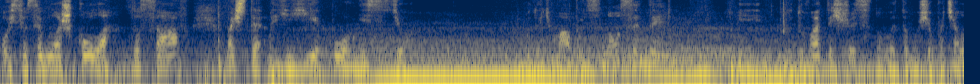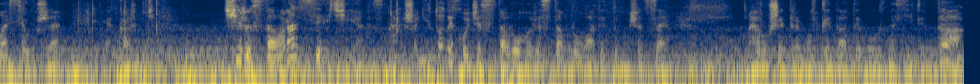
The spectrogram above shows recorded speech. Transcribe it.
ось це була школа ДОСАВ. Бачите, її повністю будуть, мабуть, зносити і будувати щось нове, тому що почалася вже, як кажуть, чи реставрація, чи я не знаю, що ніхто не хоче старого реставрувати, тому що це гроші треба вкидати, Бог зна скільки. Так,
